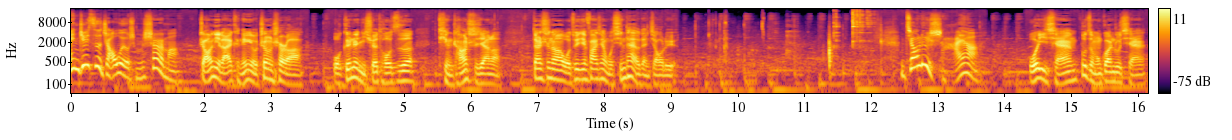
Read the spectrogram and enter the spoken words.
哎，你这次找我有什么事儿吗？找你来肯定有正事儿啊。我跟着你学投资挺长时间了，但是呢，我最近发现我心态有点焦虑。你焦虑啥呀？我以前不怎么关注钱，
